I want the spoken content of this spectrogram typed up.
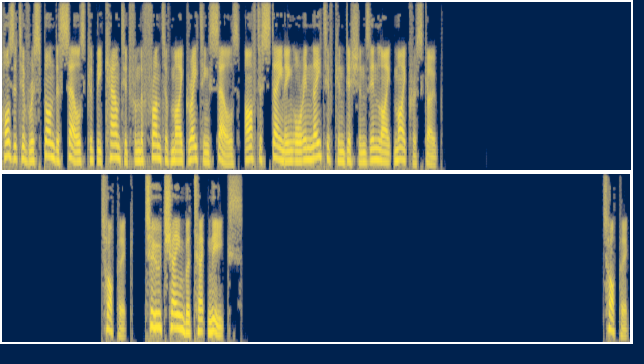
positive responder cells could be counted from the front of migrating cells, after staining or in native conditions in light microscope. Topic Two-chamber techniques Topic:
